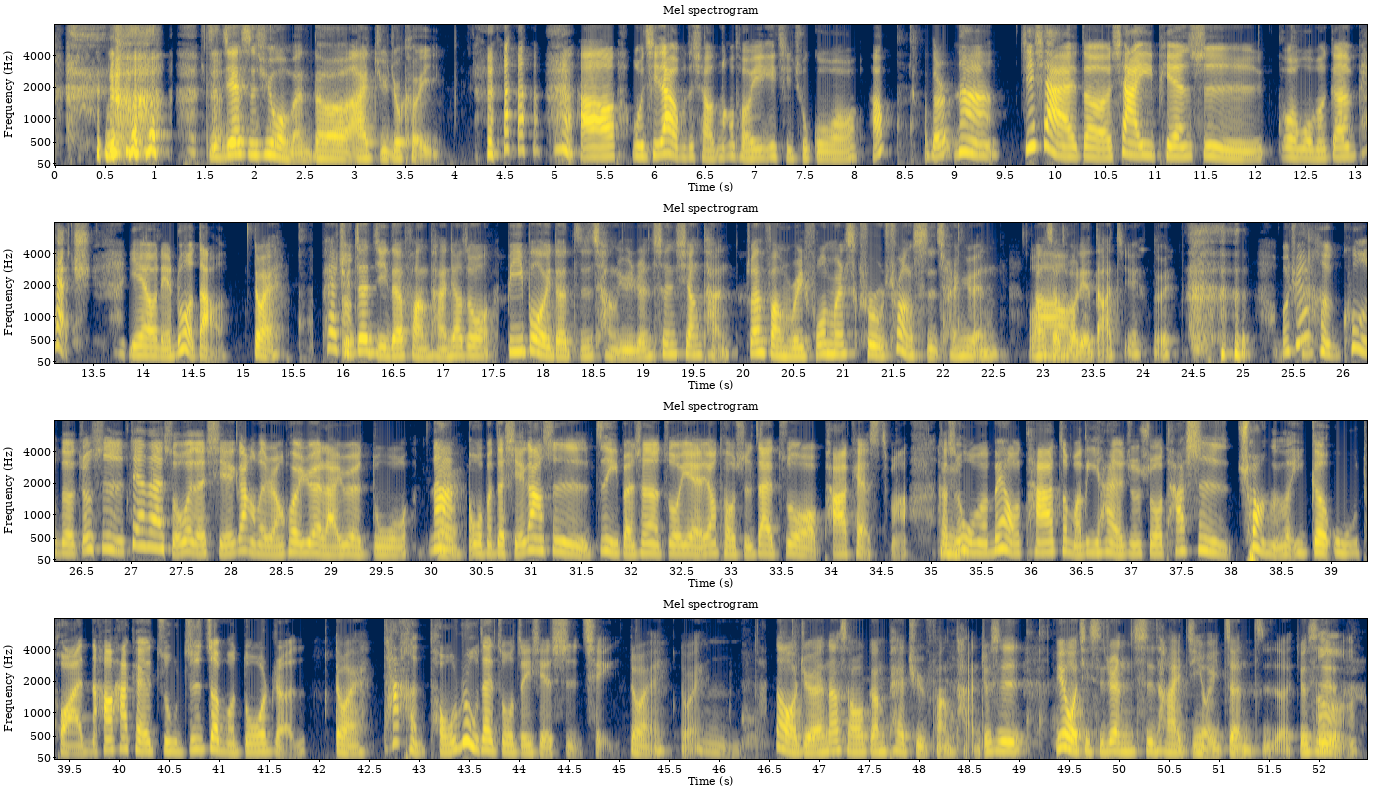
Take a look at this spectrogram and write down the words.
直接私讯我们的 IG 就可以。好，我们期待我们的小猫头鹰一起出国哦。好，好的。那接下来的下一篇是我我们跟 Patch 也有联络到。对，Patch 这集的访谈叫做 B Boy 的职场与人生相谈，专访 Reformers Crew 创始成员。让舌头有点打结，对。我觉得很酷的，就是现在所谓的斜杠的人会越来越多。那我们的斜杠是自己本身的作业，用同时在做 podcast 嘛。可是我们没有他这么厉害的，就是说他是创了一个舞团，然后他可以组织这么多人。对，他很投入在做这些事情。对对，嗯。那我觉得那时候跟 Patch 访谈，就是因为我其实认识他已经有一阵子了，就是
